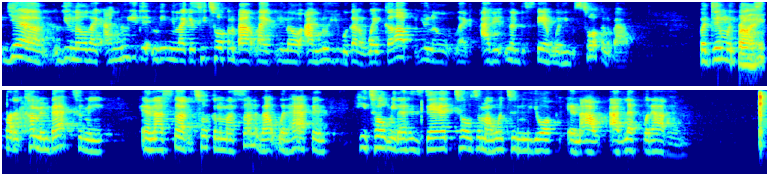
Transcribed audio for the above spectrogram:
Yeah, you know, like I knew you didn't leave me. Like, is he talking about like, you know, I knew you were gonna wake up, you know, like I didn't understand what he was talking about. But then when right. things started coming back to me, and I started talking to my son about what happened. He told me that his dad told him I went to New York and I, I left without him.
